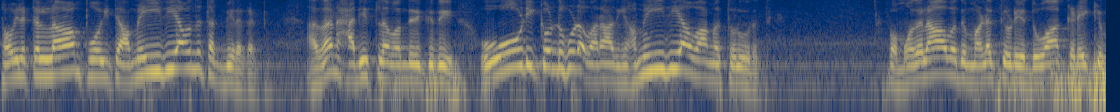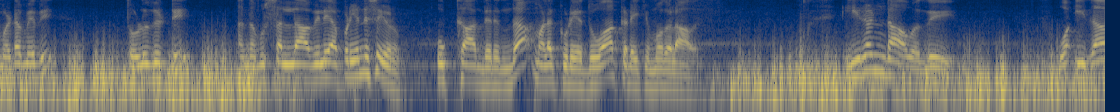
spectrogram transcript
டாய்லெட் எல்லாம் போயிட்டு அமைதியாக வந்து தக்பீரை கட்டும். அதுதான் ஹதீஸில் வந்திருக்குது. ஓடிக்கொண்டு கூட வராதீங்க. அமைதியாக வாங்க தொழுகிறதுக்கு இப்போ முதலாவது மலக்குடைய துவா கிடைக்கும் இடம் எது? தொழுதுட்டு அந்த முசல்லாவிலே அப்படி என்ன செய்யணும்? உட்கார்ந்திருந்தால் மலக்குடைய துவா கிடைக்கும் முதலாவது. இரண்டாவது وإذا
